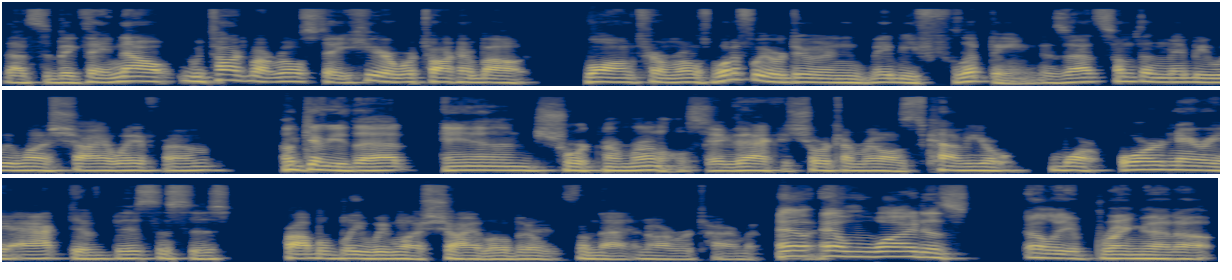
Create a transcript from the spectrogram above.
that's the big thing. Now, we talked about real estate here. We're talking about long term rentals. What if we were doing maybe flipping? Is that something maybe we want to shy away from? I'll give you that and short term rentals. Exactly. Short term rentals, kind of your more ordinary active businesses. Probably we want to shy a little bit from that in our retirement. And, and why does Eliot bring that up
